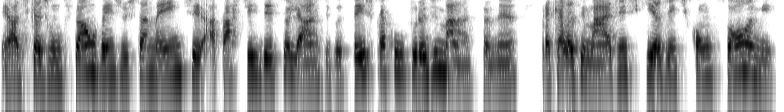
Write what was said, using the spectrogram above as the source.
Eu acho que a junção vem justamente a partir desse olhar de vocês para a cultura de massa, né? Para aquelas imagens que a gente consome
